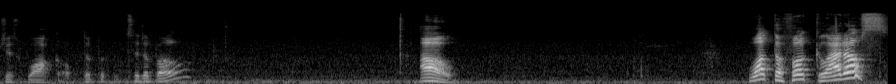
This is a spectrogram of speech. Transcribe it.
just walk up the, to the bow? Oh. What the fuck, GLaDOS?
